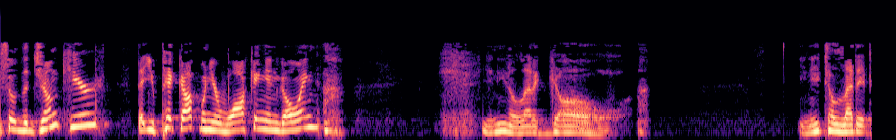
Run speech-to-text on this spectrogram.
So the junk here that you pick up when you're walking and going, you need to let it go. You need to let it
